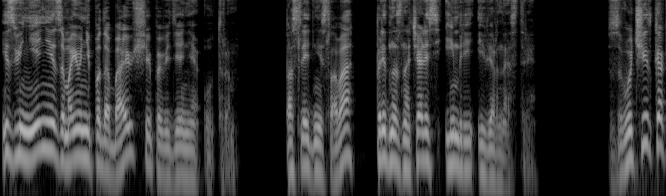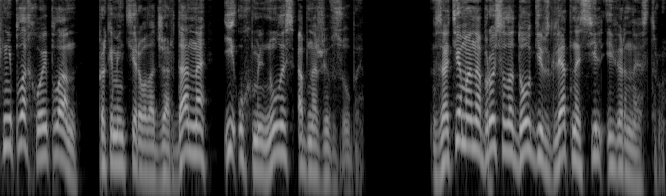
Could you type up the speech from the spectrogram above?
извинение за мое неподобающее поведение утром». Последние слова предназначались Имри и Вернестре. «Звучит как неплохой план», прокомментировала Джорданна и ухмыльнулась, обнажив зубы. Затем она бросила долгий взгляд на Силь и Вернестру.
